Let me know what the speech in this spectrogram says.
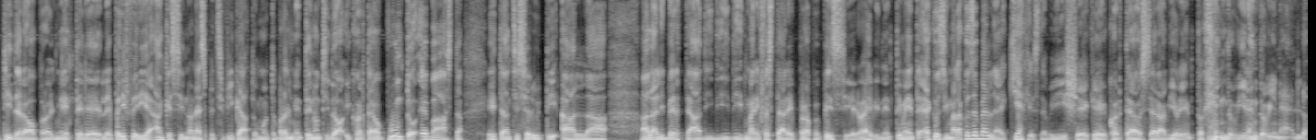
Ti darò probabilmente le, le, periferie, anche se non è specificato, molto probabilmente non ti do il corteo, punto e basta. E tanti saluti alla, alla libertà di, di, di, manifestare il proprio pensiero, eh, evidentemente è così. Ma la cosa bella è chi è che stabilisce che il corteo sarà violento? Che indovina indovinello.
